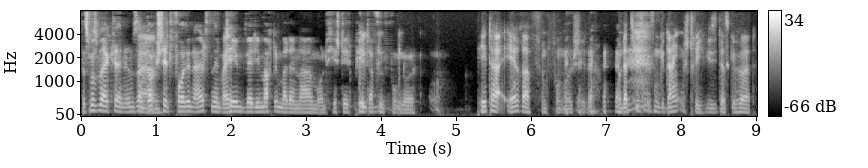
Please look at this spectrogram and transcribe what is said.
Das muss man erklären. In unserem Ähm, Doc steht vor den einzelnen Themen, wer die macht, immer der Name. Und hier steht Peter Ge- ge- 5.0. Peter Ära 5.0 steht da. Und dazwischen ist ein Gedankenstrich, wie sich das gehört.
